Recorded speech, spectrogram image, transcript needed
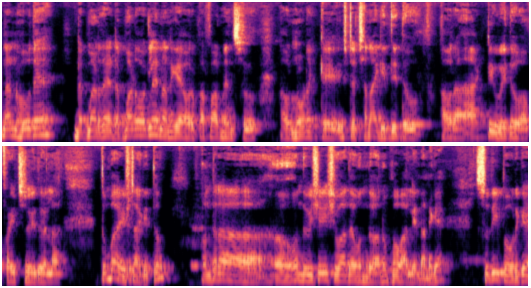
ನಾನು ಹೋದೆ ಡಬ್ ಮಾಡಿದೆ. ಡಬ್ ಮಾಡುವಾಗಲೇ ನನಗೆ ಅವರ ಪರ್ಫಾರ್ಮೆನ್ಸು ಅವ್ರು ನೋಡೋಕ್ಕೆ ಇಷ್ಟು ಚೆನ್ನಾಗಿದ್ದಿದ್ದು, ಅವರ ಆ್ಯಕ್ಟಿವ್ ಇದು, ಆ ಫೈಟ್ಸು ಇದು ಎಲ್ಲ ತುಂಬ ಇಷ್ಟ ಆಗಿತ್ತು. ಒಂಥರ, ಒಂದು ವಿಶೇಷವಾದ ಒಂದು ಅನುಭವ ಅಲ್ಲಿ ನನಗೆ. ಸುದೀಪ್ ಅವರಿಗೆ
